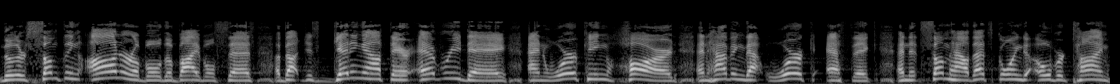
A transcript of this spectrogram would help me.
Though there's something honorable, the Bible says, about just getting out there every day and working hard and having that work ethic, and that somehow that's going to, over time,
